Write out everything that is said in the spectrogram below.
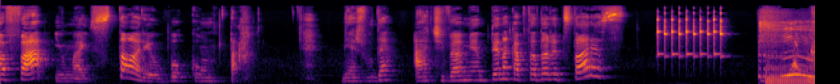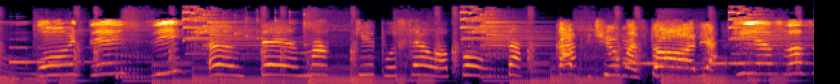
bafá e uma história eu vou contar. Me ajuda a ativar minha antena captadora de histórias? Poteci antena que pro céu aponta. Capte uma história que a vovó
